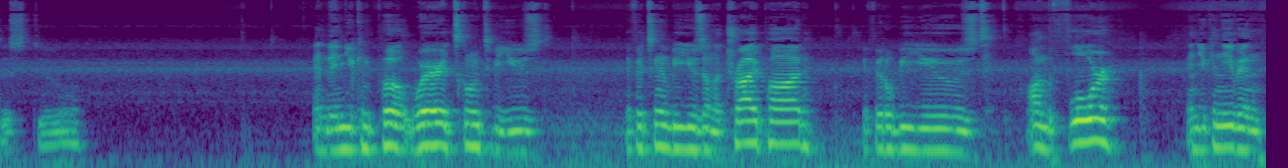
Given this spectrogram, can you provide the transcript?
this do? And then you can put where it's going to be used. If it's going to be used on a tripod, if it'll be used on the floor, and you can even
